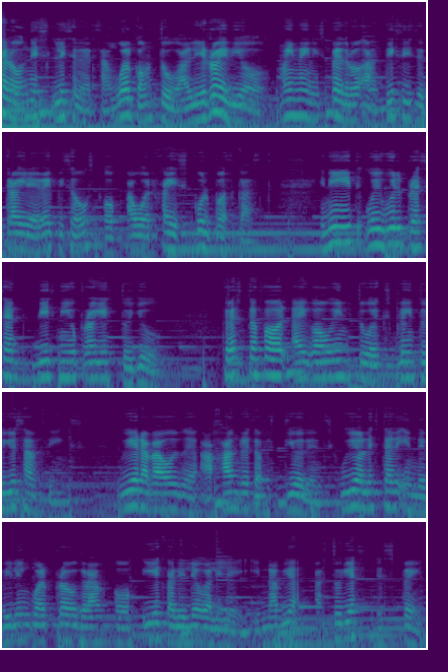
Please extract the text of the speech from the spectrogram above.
Hello, listeners, and welcome to Gali Radio. My name is Pedro, and this is the trailer episode of our high school podcast. In it, we will present this new project to you. First of all, I'm going to explain to you some things. We are about uh, a hundred of students. We all study in the bilingual program of IES Galileo Galilei in Navia, Asturias, Spain,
